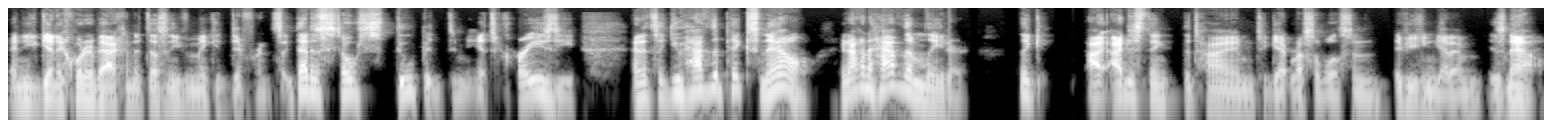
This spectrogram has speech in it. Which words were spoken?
and you get a quarterback and it doesn't even make a difference. Like that is so stupid to me. It's crazy, and it's like you have the picks now. You're not going to have them later. Like I, I just think the time to get Russell Wilson, if you can get him, is now.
